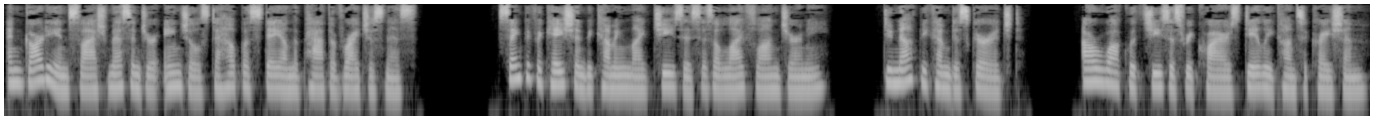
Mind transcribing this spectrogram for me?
and guardian slash messenger angels to help us stay on the path of righteousness. Sanctification becoming like Jesus is a lifelong journey. Do not become discouraged. Our walk with Jesus requires daily consecration.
